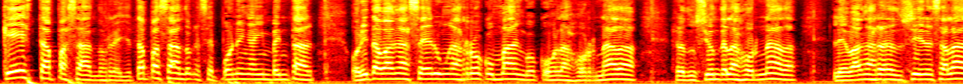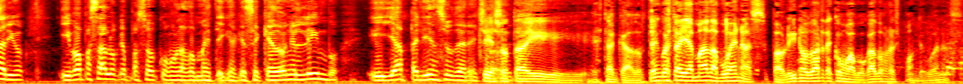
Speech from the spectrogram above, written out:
¿Qué está pasando, Reyes? Está pasando que se ponen a inventar. Ahorita van a hacer un arroz con mango con la jornada, reducción de la jornada, le van a reducir el salario y va a pasar lo que pasó con la doméstica, que se quedó en el limbo y ya perdían su derecho. Sí, eso está ahí estancado. Tengo esta llamada, buenas. Paulino Duarte como abogado responde, buenas.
